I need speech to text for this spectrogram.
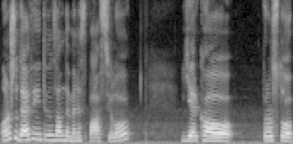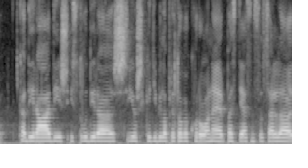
Ono što definitivno znam da je mene spasilo, jer kao, prosto, kad i radiš i studiraš, još i kad je bila pre toga korona, jer pa ja sam se oselila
